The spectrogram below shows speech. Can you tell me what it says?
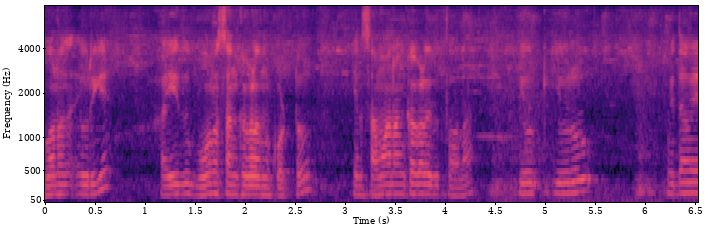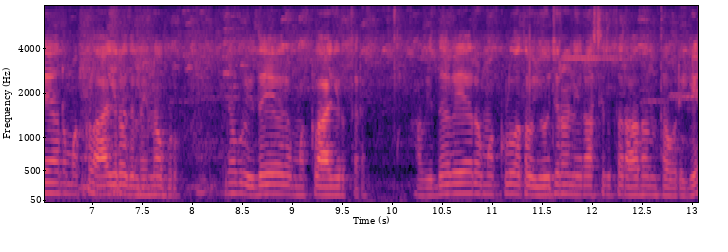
ಬೋನಸ್, ಇವರಿಗೆ ಐದು ಬೋನಸ್ ಅಂಕಗಳನ್ನು ಕೊಟ್ಟು ಏನು ಸಮಾನ ಅಂಕಗಳಿರ್ತಾವಲ್ಲ ಇವ್ರು ಇವರು ವಿಧವೆಯರ ಮಕ್ಕಳು ಆಗಿರೋದಿಲ್ಲ ಇನ್ನೊಬ್ಬರು ಇನ್ನೊಬ್ಬರು ವಿಧವೆಯರ ಮಕ್ಕಳು ಆಗಿರ್ತಾರೆ. ಆ ವಿಧವೆಯರ ಮಕ್ಕಳು ಅಥವಾ ಯೋಜನಾ ನಿರಾಶ್ರಿತರಾದಂಥವರಿಗೆ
